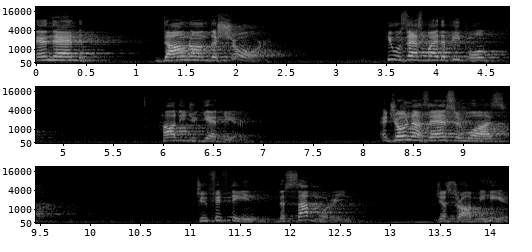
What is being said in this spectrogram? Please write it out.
and then down on the shore. He was asked by the people, how did you get here? And Jonah's answer was 215, the submarine just dropped me here.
